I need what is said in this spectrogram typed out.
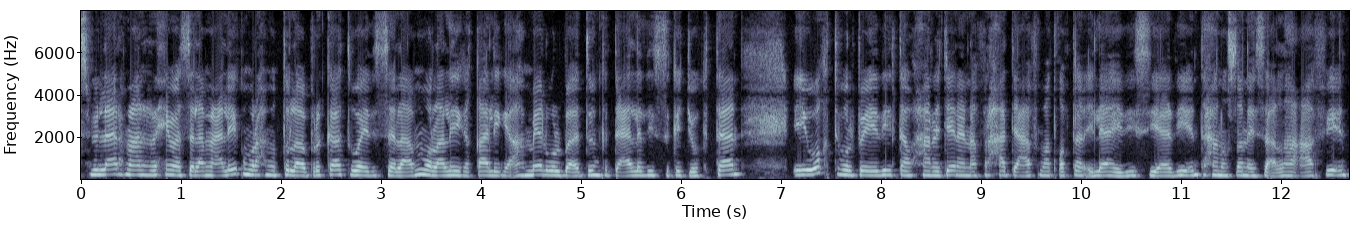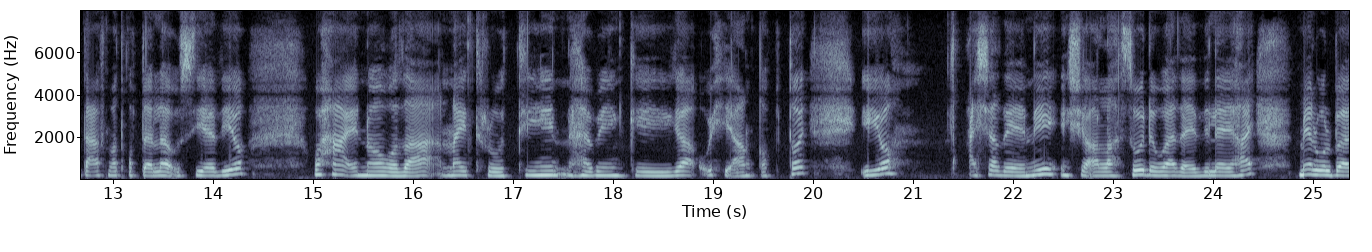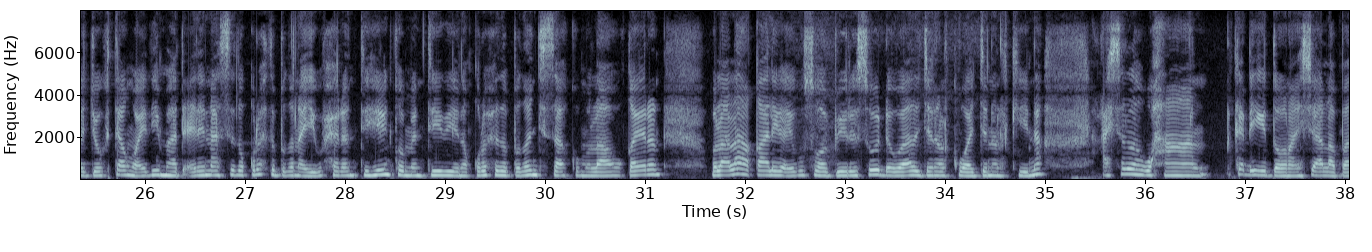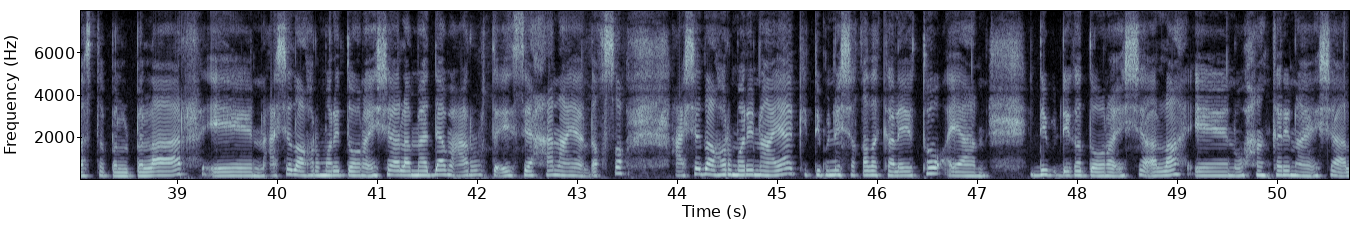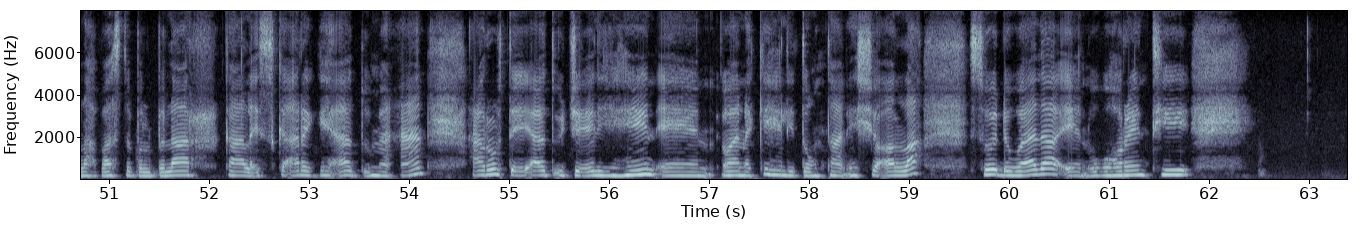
bismillahi raxmaani raxiim assalaamu calaykum waraxmatullahi wabarakaatu waa idin salaamo walaalahayga qaaliga ah. Meel walba adduunka dacaladiisa ka joogtaan. Iyo waqti walba idiintaa waxaan rajaynaynaa farxaddii caafimaad qabtaan. Ilaaha idii siyaadiyo. Inta xanuunsanaysa allaha caafiyo. Inta caafimaad qabta allaha u siyaadiyo. Waxaa inoo wadaa night routine habeenkayga wixii aan qabtoy iyo cashadeeni insha allah soo dhawaada idin leeyahay. Meel walba aad joogtaan waa idiin mahad celinaa sida quruxda badan ay igu xiran tihiin kommentiyadiina quruxda badan. Jasaakum allahu khayran. Walaalaha qaaliga igu soo biiray soo dhawaada janalka waa janalkiina. Cashada waxaan ka dhigi doonaa insha allah baasta balbalaar cashadaan horumari doonaa insha maadaama carruurta ay seexanayaan dhaqso. Cashadaan horumarinaya kadibna shaqada kaleeto ayaan dib dhiga doonaa insha allah waxaan karinaya insha allah balbalaar kaala iska arag eh aada u macaan. Caruurta ay aada u jecel yihiin. Waana ka heli doontaan insha allah soo dhawaada ugu horeyntii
